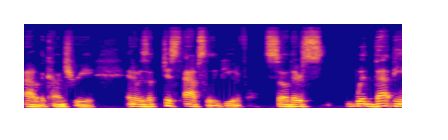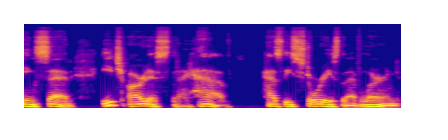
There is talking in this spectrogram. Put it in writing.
out of the country. And it was just absolutely beautiful. So there's, with that being said, each artist that I have has these stories that I've learned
